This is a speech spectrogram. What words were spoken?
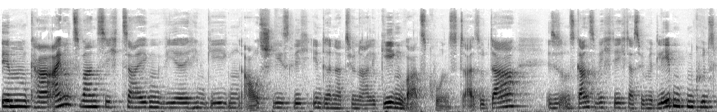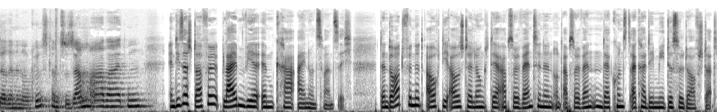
Im K21 zeigen wir hingegen ausschließlich internationale Gegenwartskunst. Also da ist es uns ganz wichtig, dass wir mit lebenden Künstlerinnen und Künstlern zusammenarbeiten. In dieser Staffel bleiben wir im K21, denn dort findet auch die Ausstellung der Absolventinnen und Absolventen der Kunstakademie Düsseldorf statt.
